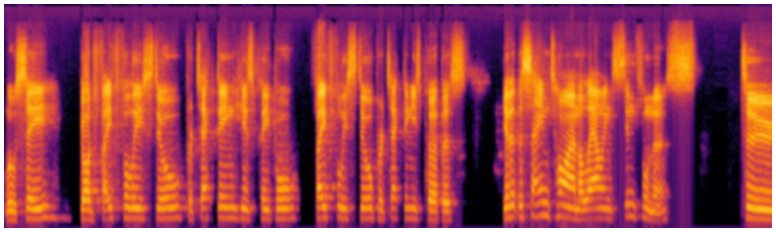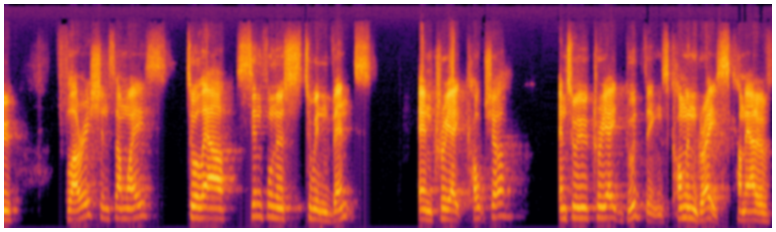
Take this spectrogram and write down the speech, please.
we'll see God faithfully still protecting his people, faithfully still protecting his purpose, yet at the same time allowing sinfulness to flourish in some ways, to allow sinfulness to invent and create culture and to create good things. Common grace come out of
